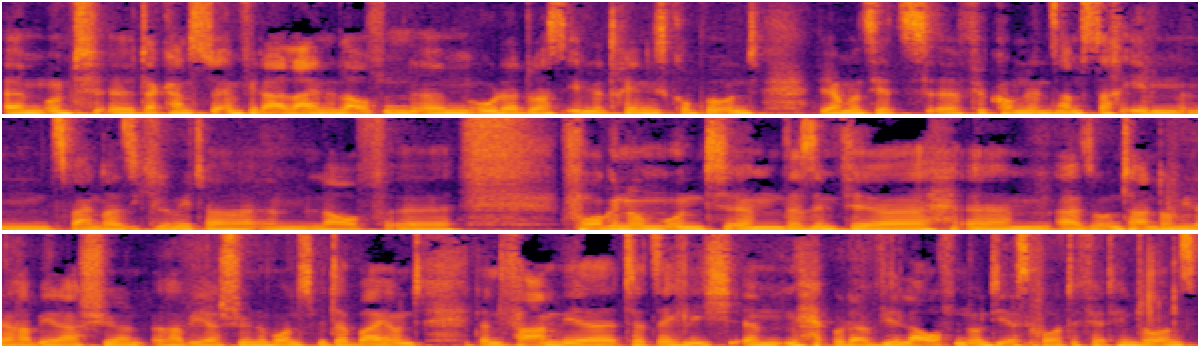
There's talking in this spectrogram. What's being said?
Ähm, und äh, da kannst du entweder alleine laufen ähm, oder du hast eben eine Trainingsgruppe. Und wir haben uns jetzt äh, für kommenden Samstag eben einen 32 Kilometer ähm, Lauf äh, vorgenommen. Und ähm, da sind wir, ähm, also unter anderem wieder Rabea, Schön Rabea Schöneborn ist mit dabei. Und dann fahren wir tatsächlich, ähm, oder wir laufen und die Eskorte fährt hinter uns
